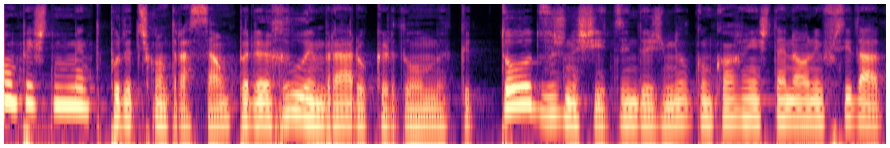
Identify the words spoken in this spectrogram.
interrompe este momento de pura descontração para relembrar o cardume que todos os nascidos em 2000 concorrem este ano à universidade.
